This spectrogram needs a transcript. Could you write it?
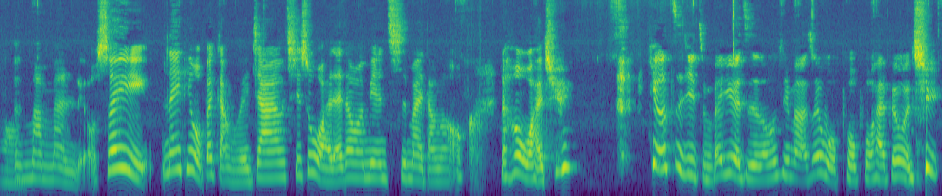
嗯，慢慢流，所以那一天我被赶回家，其实我还在在外面吃麦当劳，然后我还去 又自己准备月子的东西嘛，所以我婆婆还陪我去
